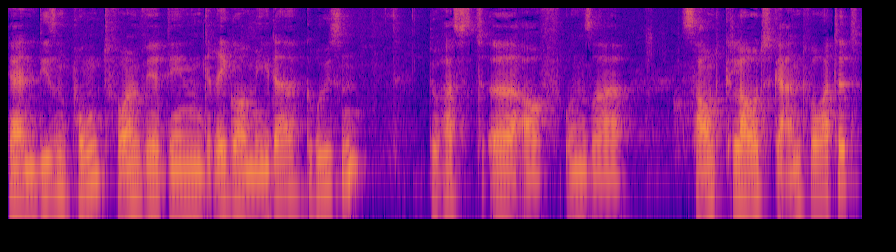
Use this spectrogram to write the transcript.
Ja, in diesem Punkt wollen wir den Gregor Meder grüßen. Du hast äh, auf unserer Soundcloud geantwortet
